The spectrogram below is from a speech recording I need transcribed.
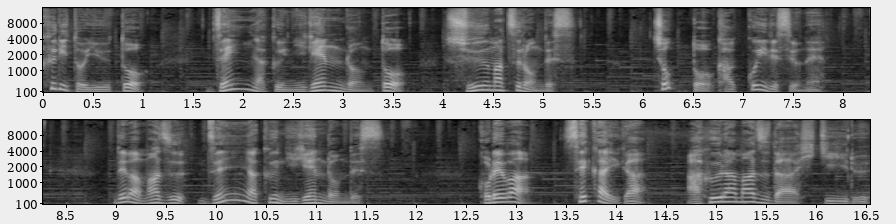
くりと言うと善悪二元論と終末論です。ちょっとかっこいいですよね。ではまず善悪二元論です。これは世界がアフラマズダー率いる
